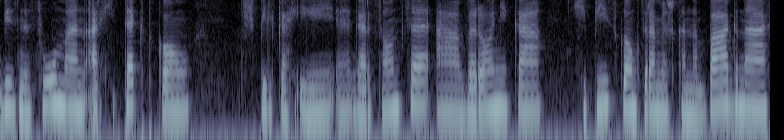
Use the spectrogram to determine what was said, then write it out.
bizneswoman, architektką w szpilkach i e, garconce, a Weronika hipiską, która mieszka na bagnach,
